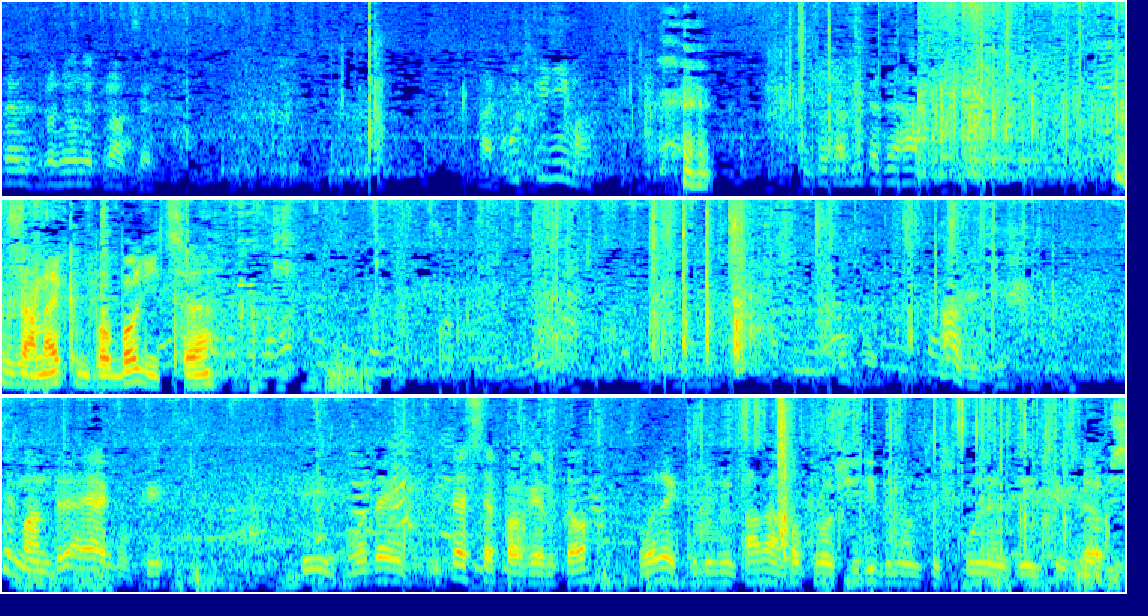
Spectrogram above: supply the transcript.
Ten zrobiony pracę. Tak, łódki nie ma. Tylko zabite te Zamek Bobolice. A widzisz, ty mądry, a ja głupi. Ty, Włodek, i też se powiem to. Włodek, gdyby pana poprosili, by nam tu wspólne zdjęcie zrobić.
